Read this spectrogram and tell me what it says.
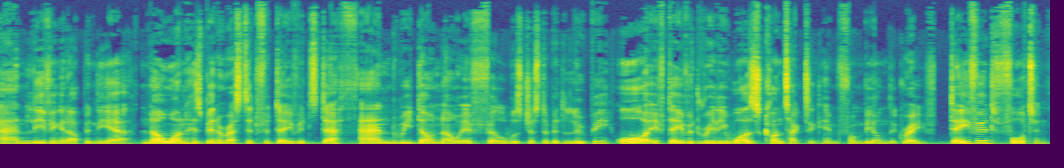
and leaving it up in the air. No one has been arrested for David's death, and we don't know if Phil was just a bit loopy or if David really was contacting him from beyond the grave. David Fortin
